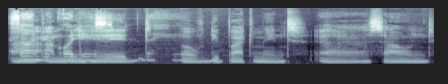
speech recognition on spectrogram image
Uh, sound I'm the head, the head. of department uh, sound.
